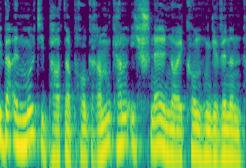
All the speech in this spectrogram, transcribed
Über ein Multipartnerprogramm kann ich schnell Neukunden gewinnen,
